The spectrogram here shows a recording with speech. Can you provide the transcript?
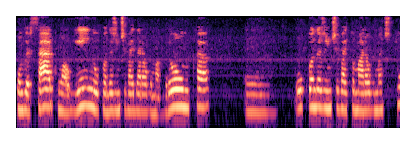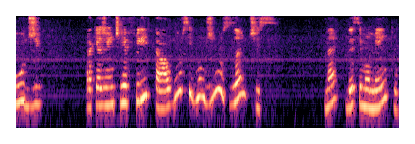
conversar com alguém, ou quando a gente vai dar alguma bronca, é, ou quando a gente vai tomar alguma atitude, para que a gente reflita alguns segundinhos antes né, desse momento,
